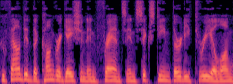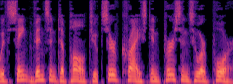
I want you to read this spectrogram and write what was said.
who founded the congregation in France in 1633 along with Saint Vincent de Paul to serve Christ in persons who are poor.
